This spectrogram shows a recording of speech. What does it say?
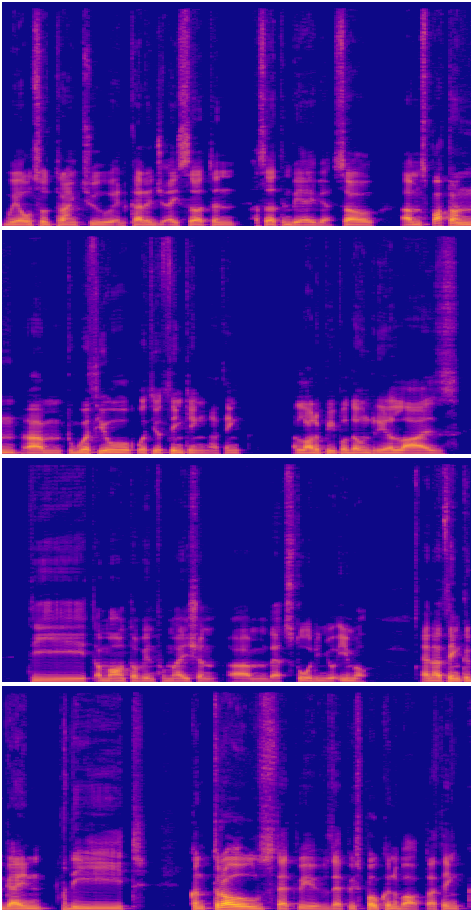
we're also trying to encourage a certain a certain behavior. So um, spot on with your with your thinking. I think a lot of people don't realize the amount of information um, that's stored in your email. And I think again the controls that we've that we've spoken about. I think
